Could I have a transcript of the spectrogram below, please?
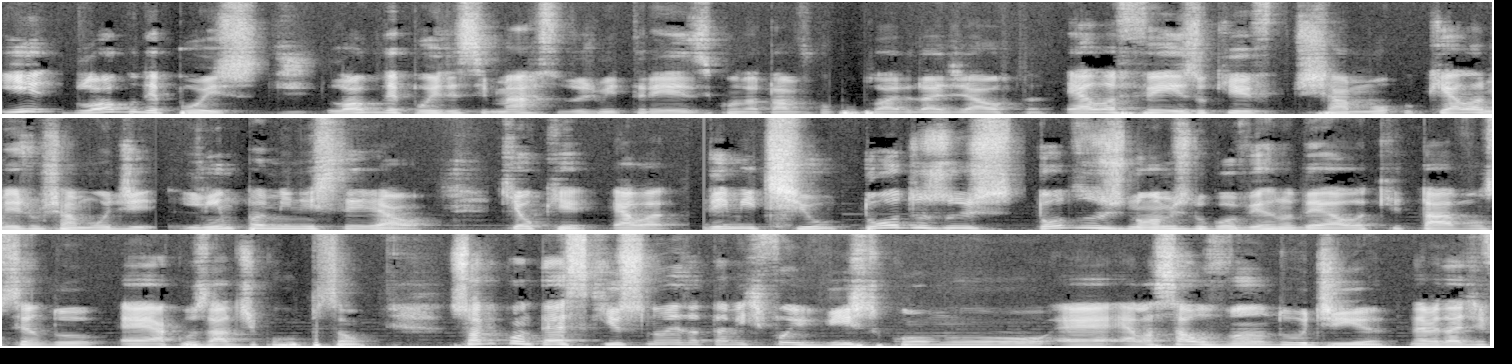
E logo depois, de- logo depois desse março de 2013, quando ela estava com popularidade alta, ela fez o que chamou, o que ela mesma chamou de limpa ministerial, que é o quê? Ela demitiu todos os todos os nomes do governo dela que estavam sendo é, acusados de corrupção. Só que acontece que isso não exatamente foi visto como é, ela salvando o dia. Na verdade,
